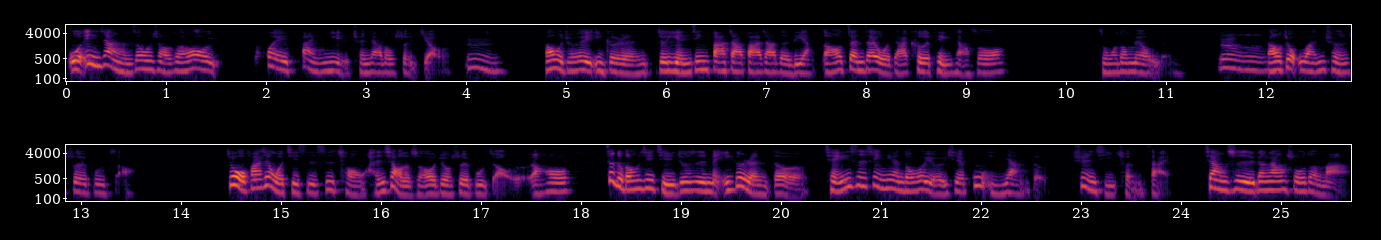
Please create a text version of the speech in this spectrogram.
我印象很深，我小时候会半夜全家都睡觉了，嗯。然后我就会一个人，就眼睛巴扎巴扎的亮，然后站在我家客厅，想说怎么都没有人，嗯嗯，然后就完全睡不着。就我发现我其实是从很小的时候就睡不着了。然后这个东西其实就是每一个人的潜意识信念都会有一些不一样的讯息存在，像是刚刚说的嘛，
